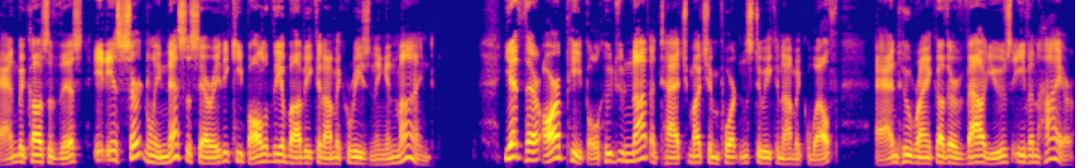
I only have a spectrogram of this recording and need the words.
and because of this, it is certainly necessary to keep all of the above economic reasoning in mind. Yet there are people who do not attach much importance to economic wealth, and who rank other values even higher.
